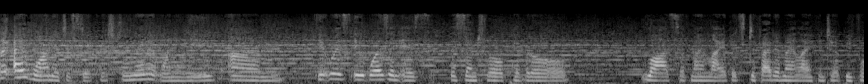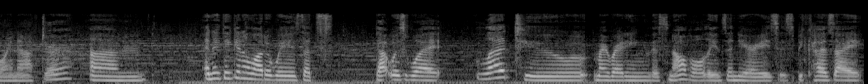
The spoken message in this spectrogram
Like I wanted to stay Christian. I didn't want to leave. Um, it was it wasn't as the central pivotal lots of my life. It's divided my life into a before and after. Um, and I think in a lot of ways that's that was what led to my writing this novel, The Incendiaries, is because I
